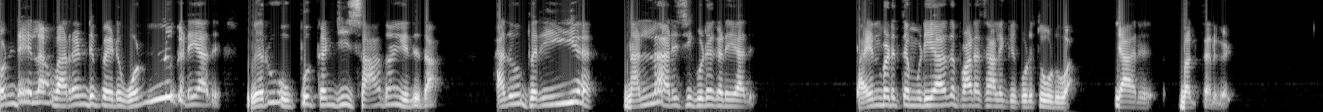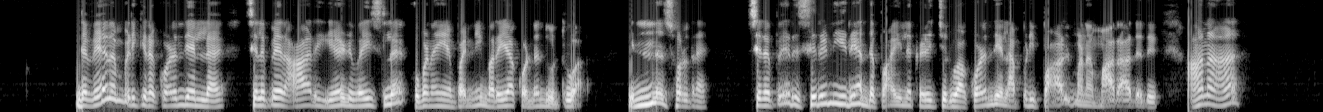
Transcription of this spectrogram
தொண்டையெல்லாம் வறண்டு போயிடும் ஒன்றும் கிடையாது. வெறும் உப்பு கஞ்சி சாதம் இதுதான். அதுவும் பெரிய நல்ல அரிசி கூட கிடையாது. பயன்படுத்த முடியாத பாடசாலைக்கு கொடுத்து விடுவா. யாரு? பக்தர்கள். இந்த வேதம் படிக்கிற குழந்தைகள்ல சில பேர் ஆறு ஏழு வயசுல உபநயம் பண்ணி முறையா கொண்டு வந்து விட்டுருவா. இன்னும் சொல்றேன்? சில பேர் சிறுநீரே அந்த பாயில கழிச்சிருவா. குழந்தைகள் அப்படி பால் மனம் மாறாதது. ஆனா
